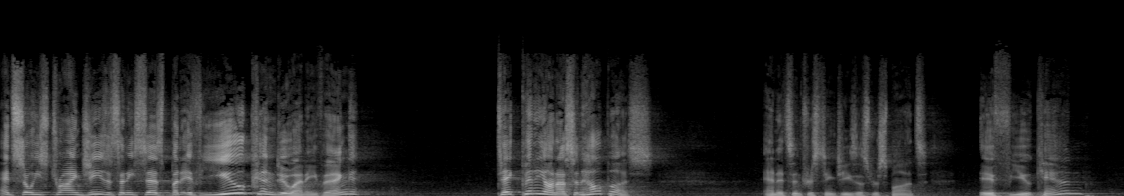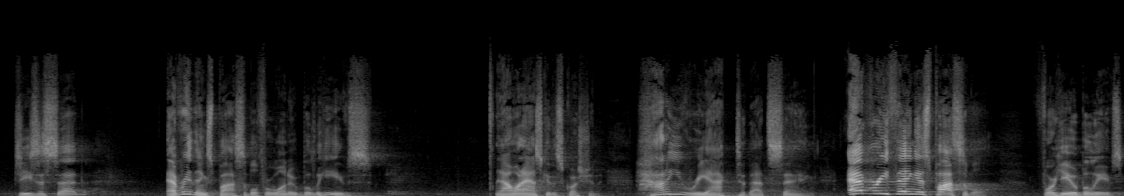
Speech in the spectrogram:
And so he's trying Jesus, and he says, But if you can do anything, take pity on us and help us. And it's interesting, Jesus' response. If you can, Jesus said, everything's possible for one who believes. Now, I want to ask you this question How do you react to that saying? Everything is possible for he who believes.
